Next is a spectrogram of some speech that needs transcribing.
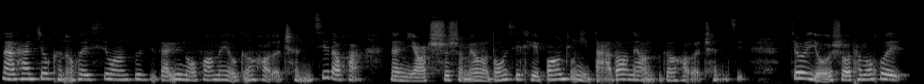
那他就可能会希望自己在运动方面有更好的成绩的话，那你要吃什么样的东西可以帮助你达到那样子更好的成绩？就是有的时候他们会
